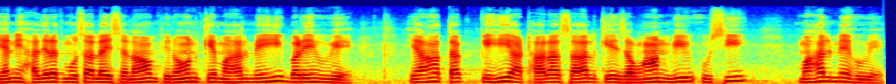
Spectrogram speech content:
यानी हज़रत मूसा अलैहिस्सलाम फ़िरौन के महल में ही बड़े हुए। यहाँ तक कि ही अठारह साल के जवान भी उसी महल में हुए।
